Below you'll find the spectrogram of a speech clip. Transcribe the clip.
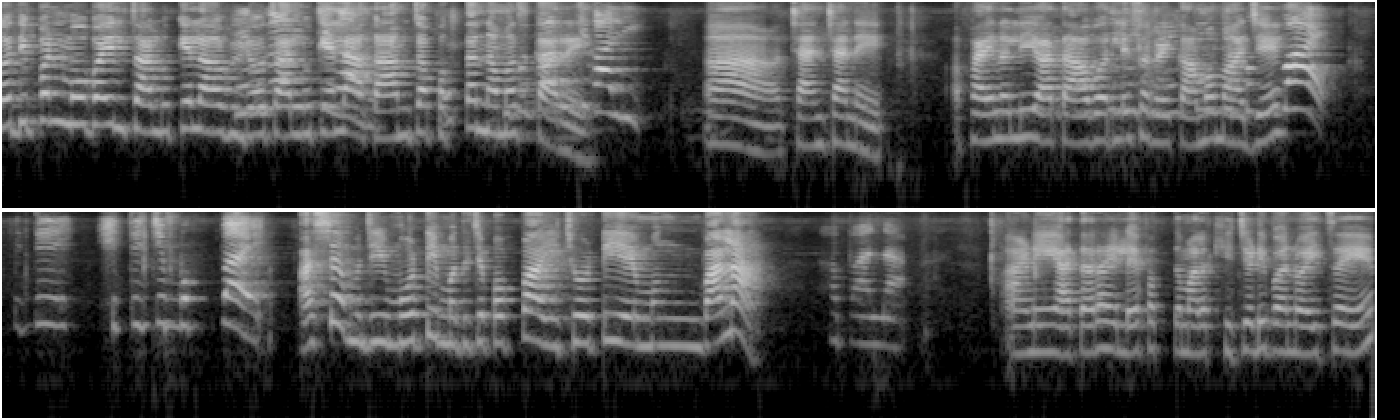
कधी पण मोबाईल चालू केला व्हिडिओ चालू केला का आमचा फक्त नमस्कार आहे. हा छान छान आहे. फायनली आता आवरले सगळे काम माझे. असं म्हणजे मोठी मग तिचे पप्पा ही छोटी आहे मग बाला. हा आणि आता राहिलंय फक्त मला खिचडी बनवायचं आहे.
